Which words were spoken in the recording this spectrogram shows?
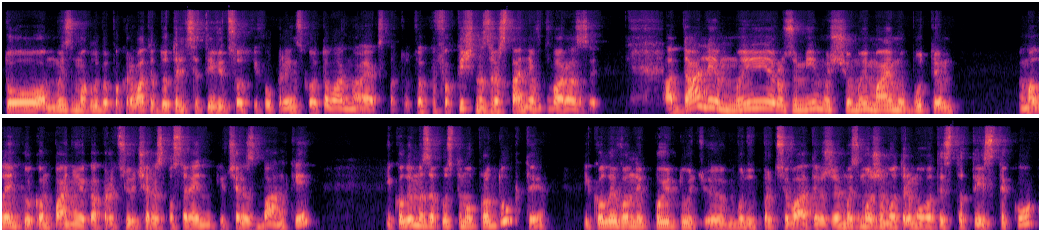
то ми змогли би покривати до 30% українського товарного експорту, тобто фактично зростання в два рази. А далі ми розуміємо, що ми маємо бути маленькою компанією, яка працює через посередників, через банки. І коли ми запустимо продукти, і коли вони пойдуть, е, будуть працювати вже, ми зможемо отримувати статистику,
